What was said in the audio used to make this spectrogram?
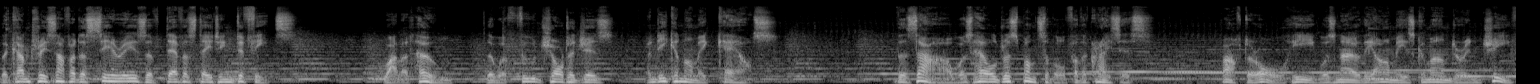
the country suffered a series of devastating defeats, while at home there were food shortages and economic chaos. The Tsar was held responsible for the crisis. After all, he was now the army's commander-in-chief,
